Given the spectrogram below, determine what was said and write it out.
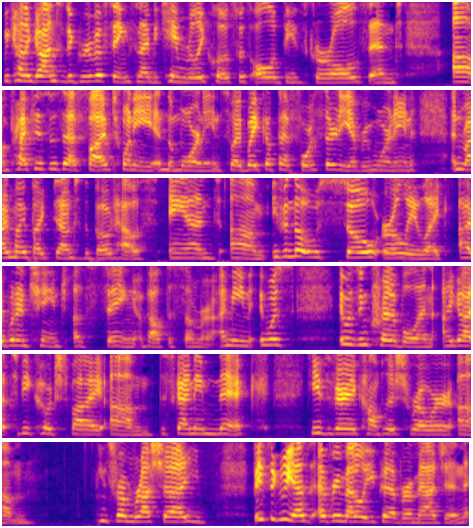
we kind of got into the groove of things, and I became really close with all of these girls. And um, practice was at five twenty in the morning, so I'd wake up at four thirty every morning and ride my bike down to the boathouse. And um, even though it was so early, like I wouldn't change a thing about the summer. I mean, it was it was incredible, and I got to be coached by um, this guy named Nick he's a very accomplished rower. Um, he's from Russia. He basically has every medal you could ever imagine.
